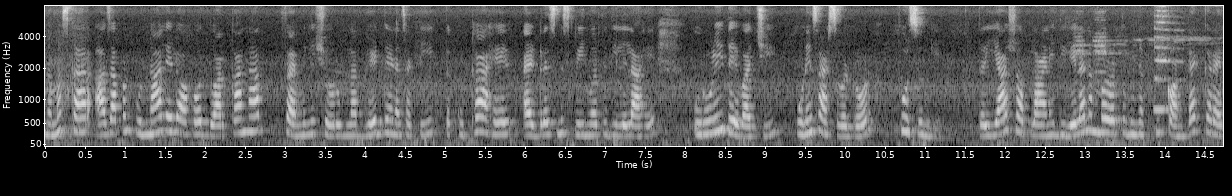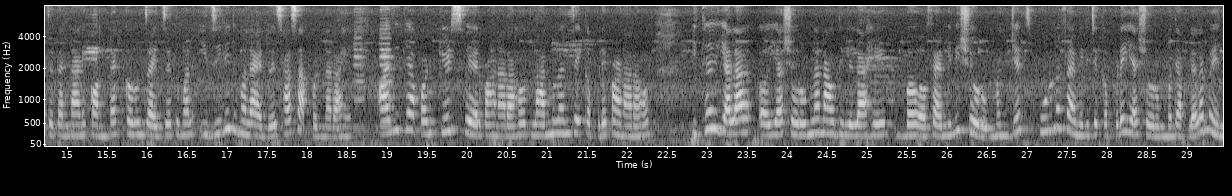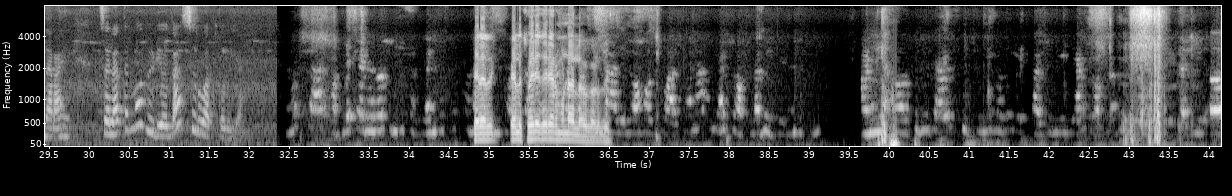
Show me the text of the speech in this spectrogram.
नमस्कार आज आपण पुन्हा आलेलो आहोत द्वारकानाथ फॅमिली शोरूमला भेट देण्यासाठी. तर कुठं आहे? ॲड्रेस मी स्क्रीनवरती दिलेला आहे. उरुळी देवाची पुणे सासवड रोड फुरसुंगी. तर या शॉपला आणि दिलेल्या नंबरवर तुम्ही नक्की कॉन्टॅक्ट करायचं त्यांना आणि कॉन्टॅक्ट करून जायचं. आहे तुम्हाला इझिली तुम्हाला ॲड्रेस हा सापडणार आहे. आज इथे आपण किड्स वेअर पाहणार आहोत. लहान मुलांचे कपडे पाहणार आहोत. इथे याला या शोरूमला नाव दिलेलं आहे ब फॅमिली शोरूम म्हणजेच पूर्ण फॅमिलीचे कपडे या शोरूममध्ये आपल्याला मिळणार आहे. चला तर मग व्हिडिओला सुरुवात करूया. त्याला त्याला छोऱ्या मुंडाला आणि तुम्ही या शॉपला भेट देण्यासाठी आणि, अ,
